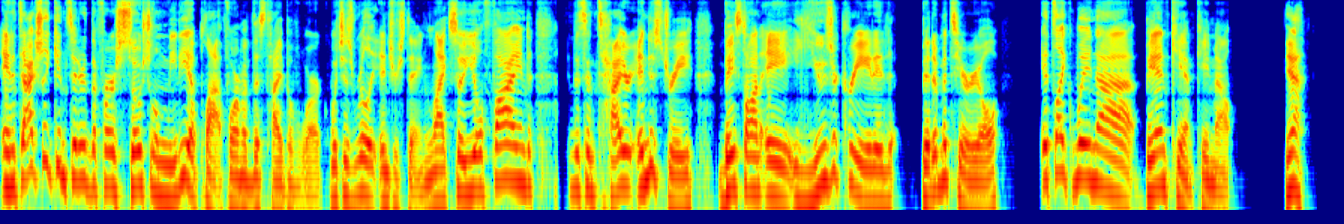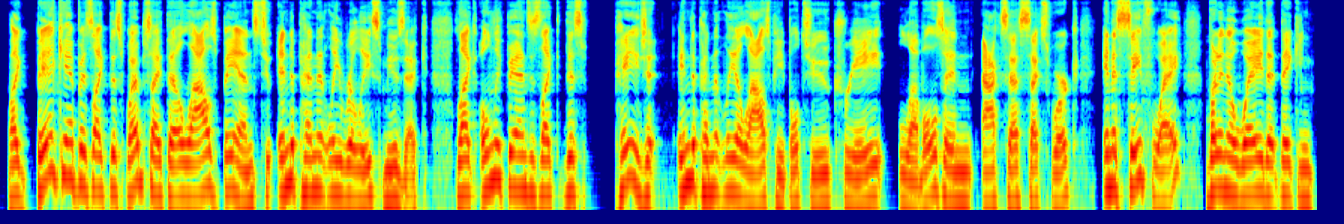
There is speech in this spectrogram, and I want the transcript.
and it's actually considered the first social media platform of this type of work, which is really interesting. Like, so you'll find this entire industry based on a user created bit of material. It's like when uh, Bandcamp came out. Yeah. Like Bandcamp is like this website that allows bands to independently release music. Like OnlyFans is like this page that independently allows people to create levels and access sex work in a safe way, but in a way that they can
